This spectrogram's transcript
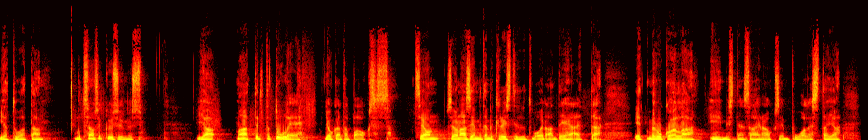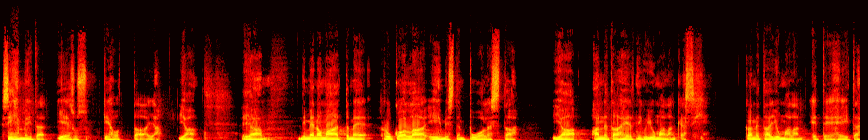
ja tuota, mutta se on se kysymys. Ja mä ajattelin, että tulee joka tapauksessa. Se on, se on asia, mitä me kristityt voidaan tehdä, että, että me rukoillaan ihmisten sairauksien puolesta ja siihen meitä Jeesus kehottaa. Ja, ja, ja nimenomaan, että me rukoillaan ihmisten puolesta ja annetaan heidät niin kuin Jumalan käsiin. kannetaan Jumalan eteen heitä.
